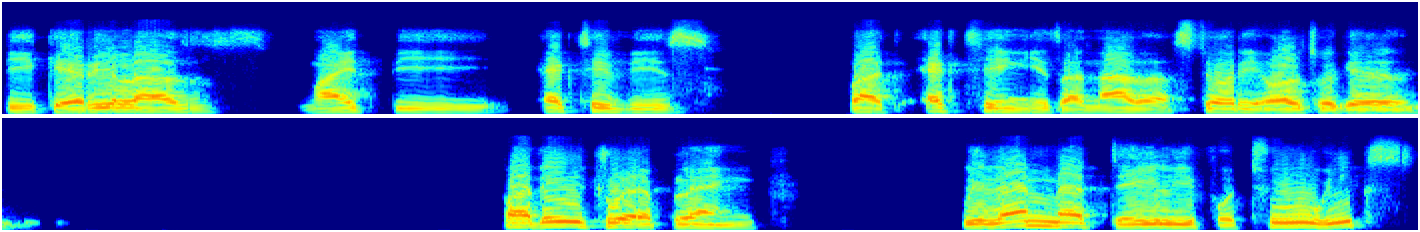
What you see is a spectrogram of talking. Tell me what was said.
be guerrillas, might be activists, but acting is another story altogether. But they drew a blank. We then met daily for two weeks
